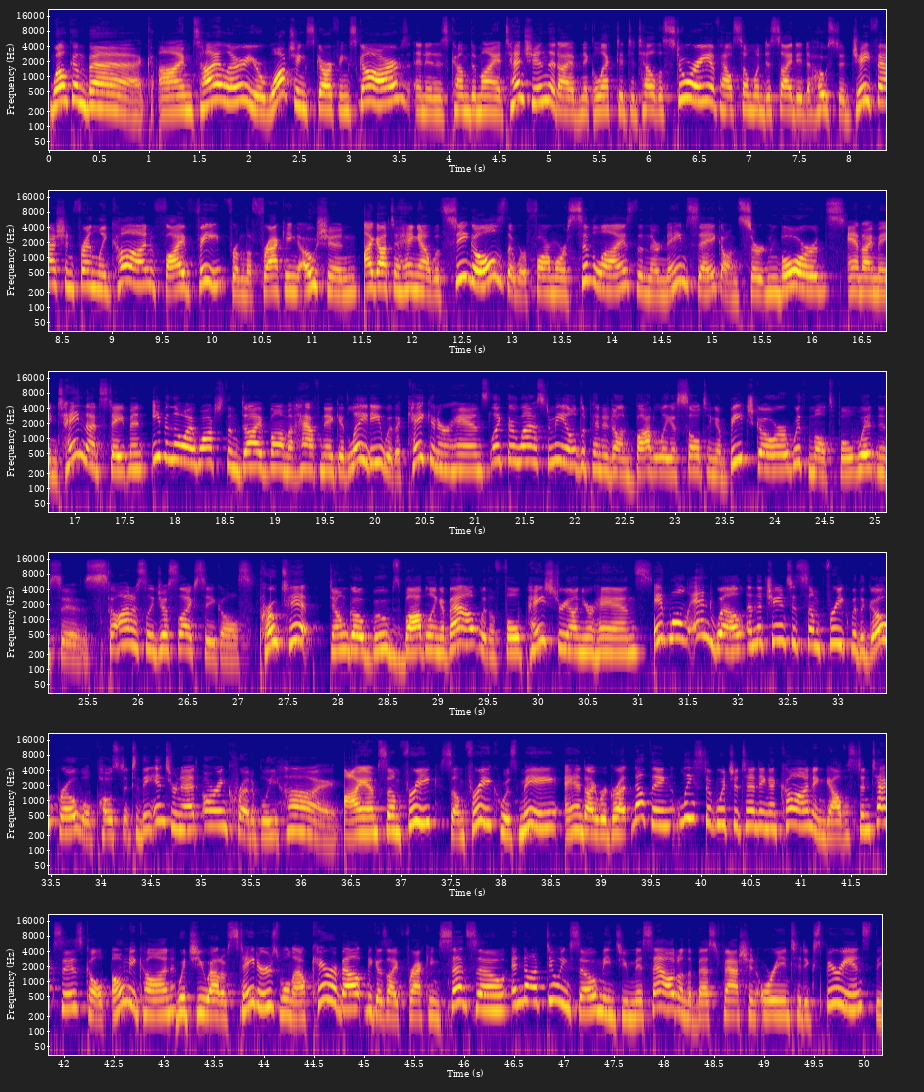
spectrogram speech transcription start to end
Welcome back! I'm Tyler, you're watching Scarfing Scarves, and it has come to my attention that I have neglected to tell the story of how someone decided to host a J-Fashion friendly con five feet from the fracking ocean. I got to hang out with seagulls that were far more civilized than their namesake on certain boards. And I maintain that statement even though I watched them dive bomb a half-naked lady with a cake in her hands like their last meal depended on bodily assaulting a beachgoer with multiple witnesses. So honestly, just like seagulls. Pro tip, don't go boobs bobbling about with a full pastry on your hands. It won't end well, and the chances some freak with a GoPro will post it to the internet are incredibly high. I am some freak, some freak was me, and I regret nothing, least of which attending a con in Galveston, Texas called Onicon, which you out-of-staters will now care about because I fracking said so, and not doing so means you miss out on the best fashion-oriented experience the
